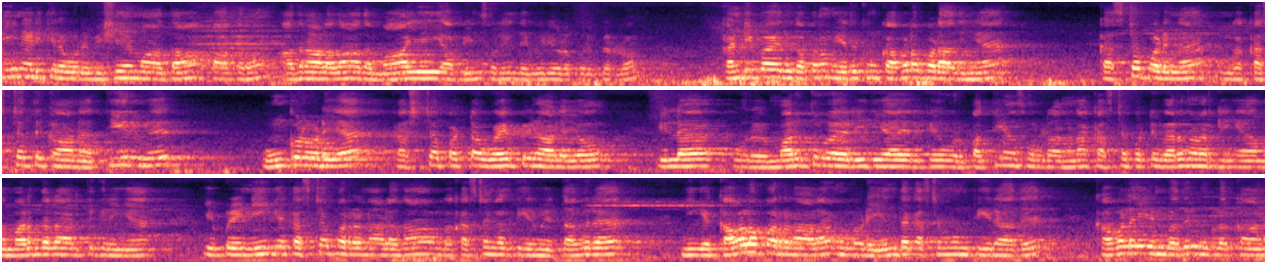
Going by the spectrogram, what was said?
வீணடிக்கிற ஒரு விஷயமாக தான் பார்க்குறோம் அதனால தான் அதை மாயை அப்படின்னு சொல்லி இந்த வீடியோவில் குறிப்பிடுறோம். கண்டிப்பாக இதுக்கப்புறம் எதுக்கும் கவலைப்படாதீங்க. கஷ்டப்படுங்க. உங்கள் கஷ்டத்துக்கான தீர்வு உங்களுடைய கஷ்டப்பட்ட உழைப்பினாலேயோ இல்லை ஒரு மருத்துவ ரீதியாக இருக்குது ஒரு பத்தியம் சொல்கிறாங்கன்னா கஷ்டப்பட்டு விரதம் இருக்கீங்க அந்த மருந்தெல்லாம் எடுத்துக்கிறீங்க. இப்படி நீங்கள் கஷ்டப்படுறனால தான் உங்கள் கஷ்டங்கள் தீருமே தவிர நீங்கள் கவலைப்படுறனால உங்களுடைய எந்த கஷ்டமும் தீராது. கவலை என்பது உங்களுக்கான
